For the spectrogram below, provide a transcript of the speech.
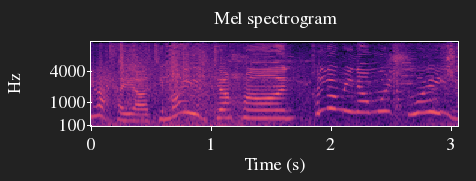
يا حياتي ما يرتاحون خلهم ينامون شوي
